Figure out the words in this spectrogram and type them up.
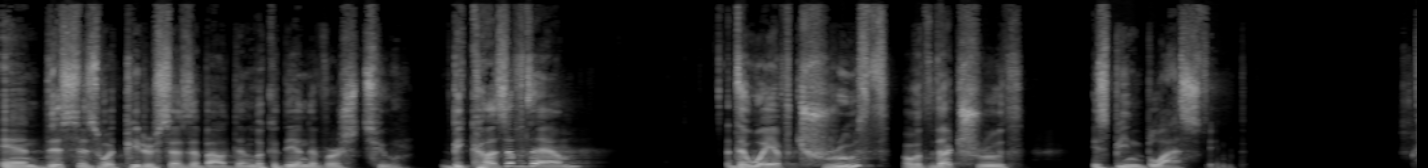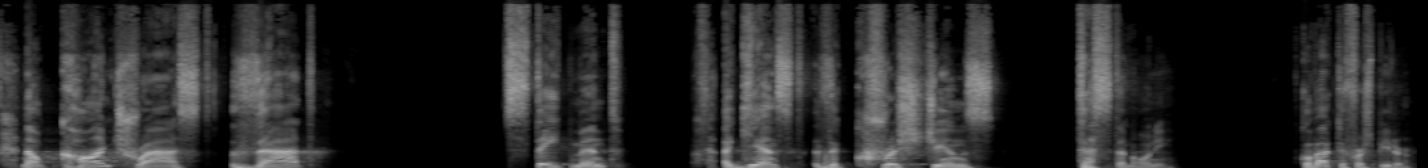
And this is what Peter says about them. Look at the end of verse 2. Because of them, the way of truth, or the truth, is being blasphemed. Now, contrast that statement against the Christian's testimony. Go back to 1 Peter.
